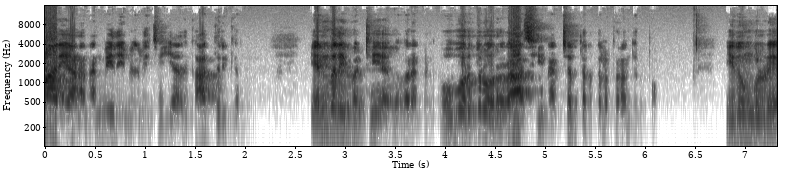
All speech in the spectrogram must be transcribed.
மாதிரியான நன்மை தீமைகளை செய்ய அது காத்திருக்கிறது என்பதை பற்றிய விவரங்கள். ஒவ்வொருத்தரும் ஒரு ராசி நட்சத்திரத்துல பிறந்திருப்போம். இது உங்களுடைய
